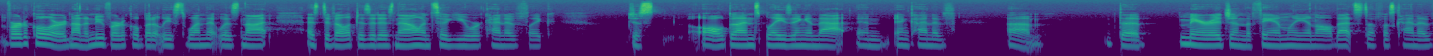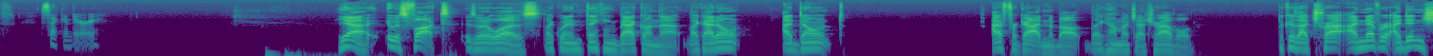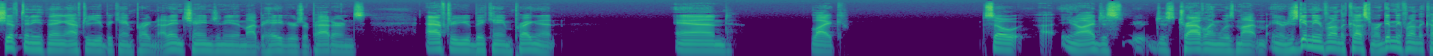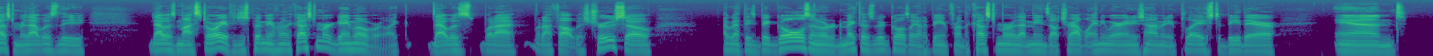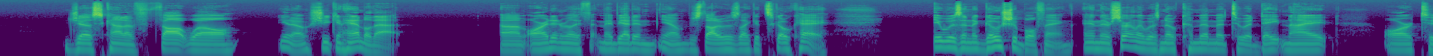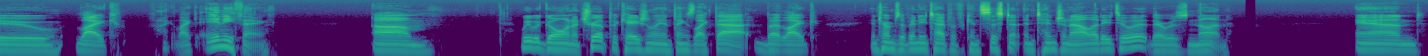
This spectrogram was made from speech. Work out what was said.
vertical or not a new vertical but at least one that was not as developed as it is now and so you were kind of like just all guns blazing in that and and kind of um, the marriage and the family and all that stuff was kind of secondary Yeah, it was fucked, is what it was. Like when thinking back on that, like I don't, I don't, I've forgotten about like how much I traveled because I try, I never, I didn't shift anything after you became pregnant. I didn't change any of my behaviors or patterns after you became pregnant. And like, so, uh, you know, I just, just traveling was my, you know, just get me in front of the customer, get me in front of the customer. That was the, that was my story. If you just put me in front of the customer, game over. Like that was what I what I thought was true. So I've got these big goals. In order to make those big goals, I got to be in front of the customer. That means I'll travel anywhere, anytime, any place to be there. And just kind of thought, well, you know, she can handle that. Um, or I didn't really, th- maybe I didn't, you know, just thought it was like, it's okay. It was a negotiable thing. And there certainly was no commitment to a date night or to like, like anything. Um, we would go on a trip occasionally and things like that, but like in terms of any type of consistent intentionality to it, there was none. And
